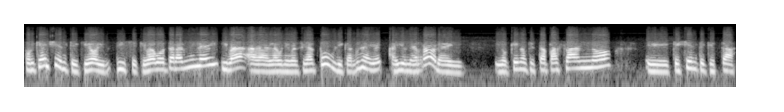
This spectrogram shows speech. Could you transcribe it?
porque hay gente que hoy dice que va a votar a mi ley y va a la, universidad pública, entonces hay, hay un error ahí lo que nos está pasando, eh, que gente que está,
